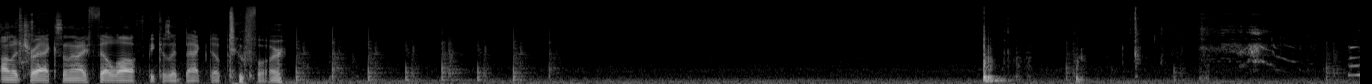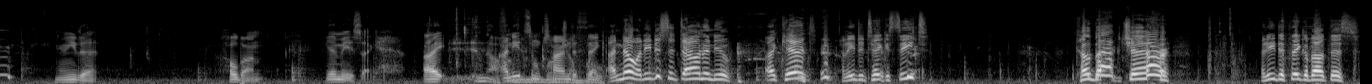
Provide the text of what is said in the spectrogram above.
on the tracks, and then I fell off because I backed up too far. I need to... Hold on. Give me a sec. I Enough I need some time to think. I know, I need to sit down and you. I can't. I need to take a seat. Come back, chair. I need to think about this.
